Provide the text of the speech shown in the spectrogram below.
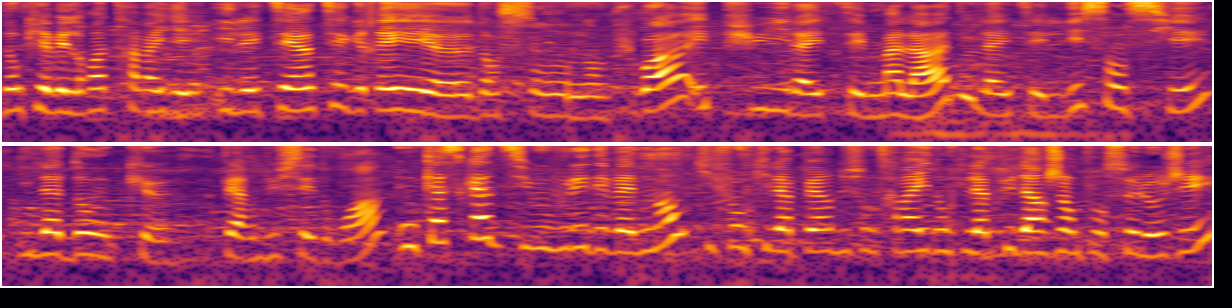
donc il avait le droit de travailler. Il était intégré euh, dans son emploi et puis il a été malade, il a été licencié, il a donc euh, perdu ses droits. Une cascade, si vous voulez, d'événements qui font qu'il a perdu son travail, donc il n'a plus d'argent pour se loger.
